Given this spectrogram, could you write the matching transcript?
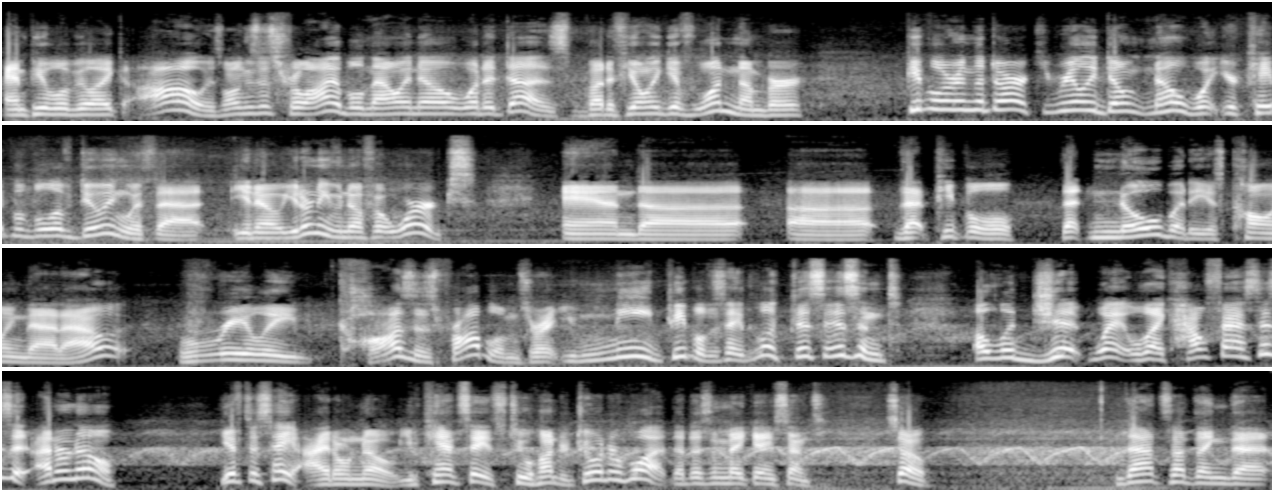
And people will be like, oh, as long as it's reliable, now I know what it does. But if you only give one number, people are in the dark. You really don't know what you're capable of doing with that. You know, you don't even know if it works and uh, uh, that people that nobody is calling that out really causes problems right? You need people to say look this isn't a legit way. Like how fast is it? I don't know. You have to say i don't know. You can't say it's 200 200 what? That doesn't make any sense. So that's something that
